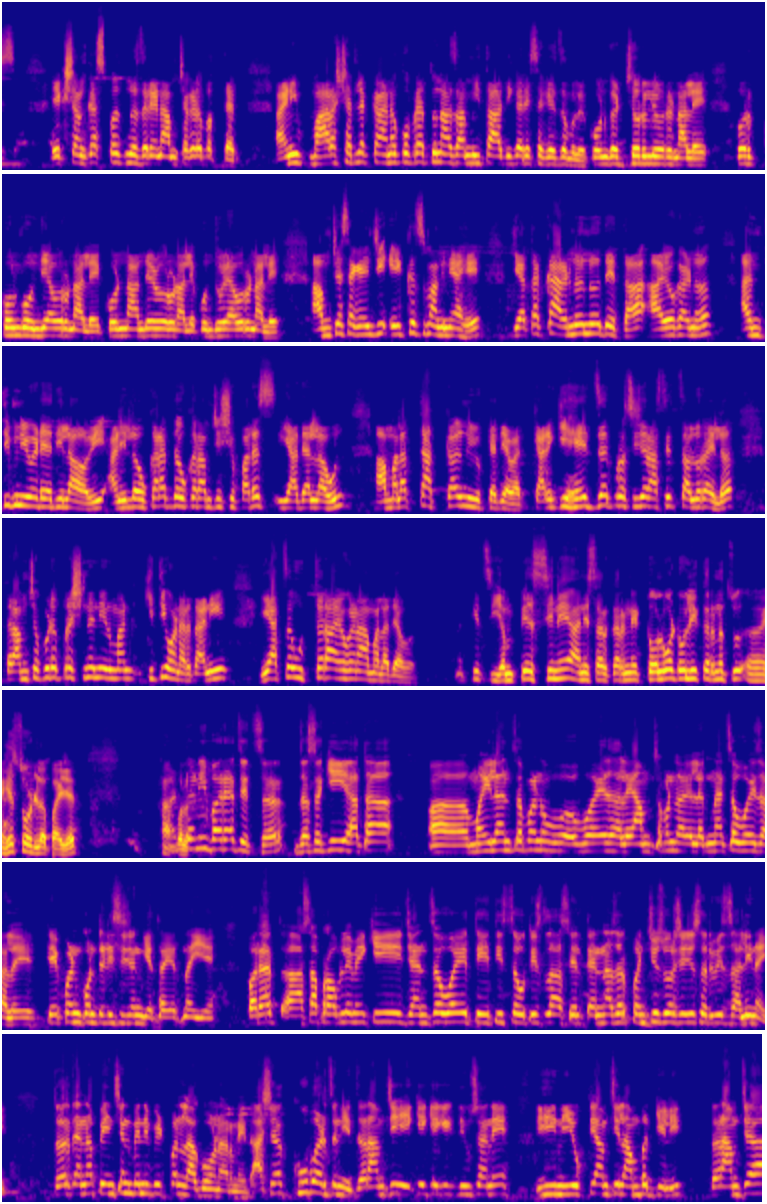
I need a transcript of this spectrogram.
एक शंकास्पद नजरेने आमच्याकडे बघतात आणि महाराष्ट्रातल्या कानाकोपऱ्यातून आज आम्ही इथं अधिकारी सगळे जमलोय. कोण गडचिरोलीवरून आले कोण कोण गोंदियावरून आले कोण नांदेडवरून आले कोण धुळ्यावरून आले आमच्या सगळ्यांची एकच मागणी आहे की आता कारणं न देता आयोगानं अंतिम निवड यादी लावावी आणि लवकरात लवकर आमची शिफारस याद्या लावून आम्हाला तात्काळ नियुक्त्या द्याव्यात. कारण की हेच जर प्रोसिजर असेच चालू राहिलं तर आमच्या पुढे प्रश्न निर्माण किती होणार आणि याचं उत्तर आयोगानं आम्हाला द्यावं. नक्कीच एमपीएससीने आणि सरकारने टोलवाटोली करणं चु- अं, हे सोडलं पाहिजेत. हा बोला. अडचणी बऱ्याच आहेत सर. जसं की आता अं, महिलांचं पण व- वय झालंय आमचं पण झालंय लग्नाचं वय झालंय ते पण कोणते डिसिजन घेता येत नाहीये. परत असा प्रॉब्लेम आहे की ज्यांचं वय तेहतीस चौतीसला असेल त्यांना जर पंचवीस वर्षाची सर्व्हिस झाली नाही तर त्यांना पेन्शन बेनिफिट पण लागू होणार नाहीत. अशा खूप अडचणी आहेत. जर आमची एक एक एक एक दिवसाने ही नियुक्ती आमची लांबत गेली तर आमच्या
